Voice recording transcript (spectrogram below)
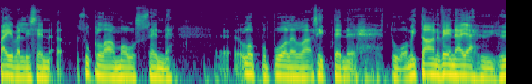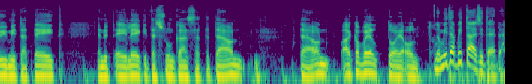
päivällisen suklaamoussen äh, loppupuolella sitten tuomitaan Venäjä, hyi hyi mitä teit. Ja nyt ei leikitä sun kanssa, että tämä on, tää on aika velttoa ja onttoa. No mitä pitäisi tehdä?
